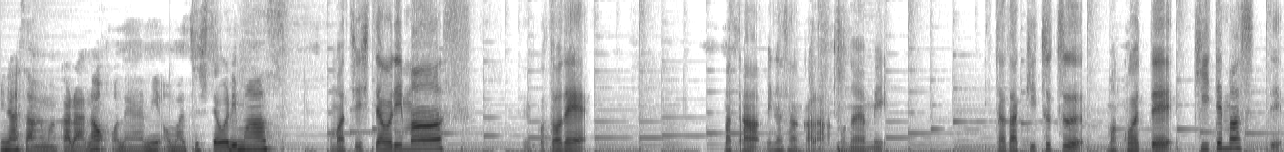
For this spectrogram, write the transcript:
皆様からのお悩みお待ちしております。お待ちしております。ということで、また皆さんからお悩みいただきつつ、まあ、こうやって聞いてますって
